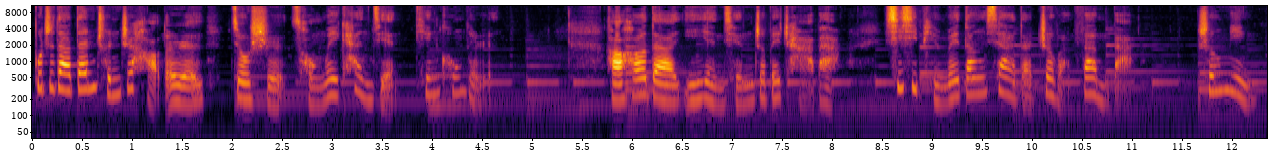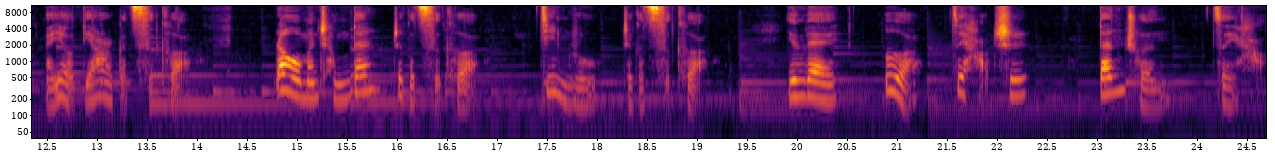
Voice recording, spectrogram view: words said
不知道单纯之好的人，就是从未看见天空的人。好好的饮眼前这杯茶吧，细细品味当下的这碗饭吧。生命没有第二个此刻，让我们承担这个此刻，进入这个此刻，因为饿最好吃，单纯最好。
